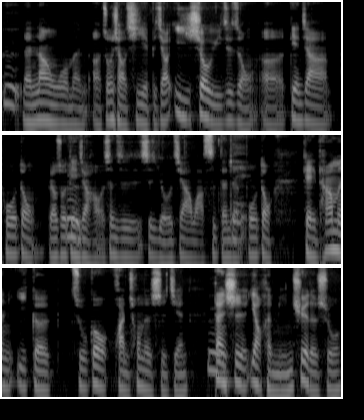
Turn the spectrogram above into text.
嗯，能让我们呃中小企业比较易受于这种呃电价波动，比方说电价好，嗯，甚至是油价、瓦斯等等波动，给他们一个足够缓冲的时间，嗯。但是要很明确的说。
